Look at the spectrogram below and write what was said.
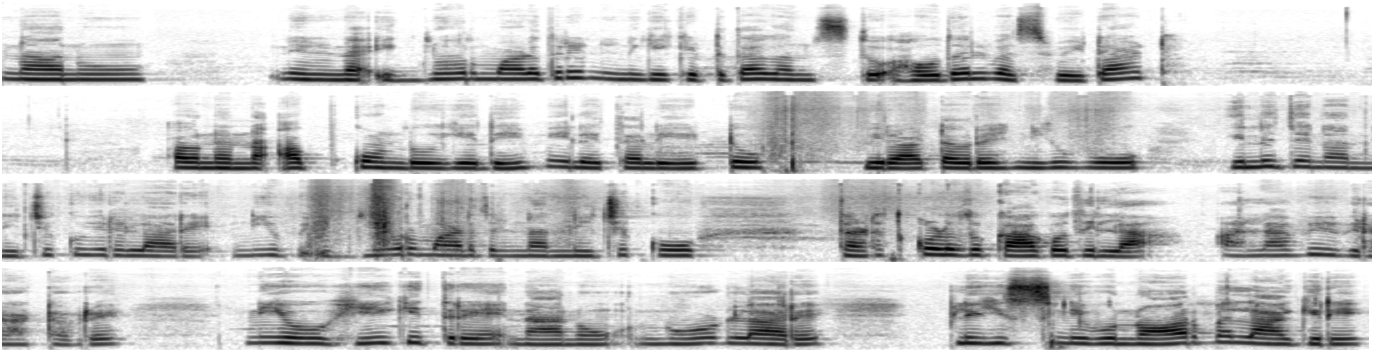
ನಾನು ನಿನ್ನನ್ನು ಇಗ್ನೋರ್ ಮಾಡಿದ್ರೆ ನಿನಗೆ ಕೆಟ್ಟದಾಗ ಅನಿಸ್ತು. ಹೌದಲ್ವಾ ಸ್ವೀಟ್ ಆರ್ಟ್ ಅವನನ್ನು ಅಪ್ಕೊಂಡು ಎದೆ ಮೇಲೆ ತಲೆ ಇಟ್ಟು, ವಿರಾಟ್ ಅವರೇ, ನೀವು ಇಲ್ಲದೆ ನಾನು ನಿಜಕ್ಕೂ ಇರಲಾರೆ. ನೀವು ಇಗ್ನೋರ್ ಮಾಡಿದ್ರೆ ನಾನು ನಿಜಕ್ಕೂ ತಡೆದುಕೊಳ್ಳೋದಕ್ಕಾಗೋದಿಲ್ಲ ಐ ಲವ್ ಯು ವಿರಾಟ್ ಅವರೇ. ನೀವು ಹೀಗಿದ್ದರೆ ನಾನು ನೋಡಲಾರೆ. ಪ್ಲೀಸ್ ನೀವು ನಾರ್ಮಲ್ ಆಗಿರಿ.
